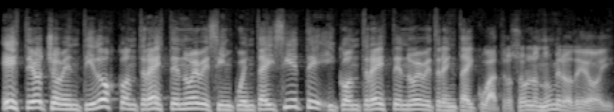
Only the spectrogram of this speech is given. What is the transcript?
Este 822 contra este 957 y contra este 934, son los números de hoy.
